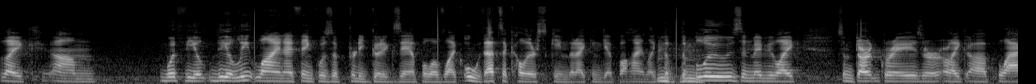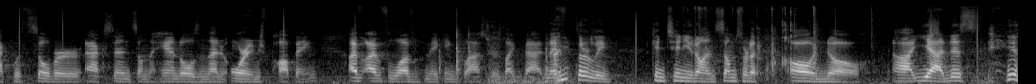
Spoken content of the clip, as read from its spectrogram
like um, with the the elite line, I think was a pretty good example of like, oh, that's a color scheme that I can get behind. Like the, Mm-hmm. the blues and maybe like some dark grays or, or like uh, black with silver accents on the handles and then orange popping. I've I've loved making blasters like that, and they've clearly continued on some sort of. Oh no. Uh, yeah, this.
